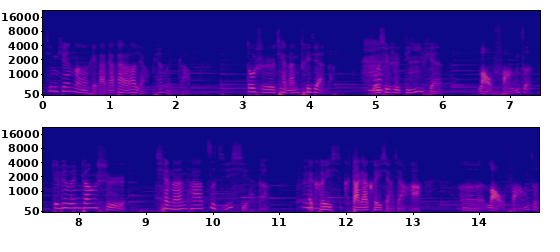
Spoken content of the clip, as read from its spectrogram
今天呢，给大家带来了两篇文章，都是倩楠推荐的，尤其是第一篇《老房子》这篇文章是倩楠她自己写的。哎，可，以，大家可以想象啊，呃，老房子，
